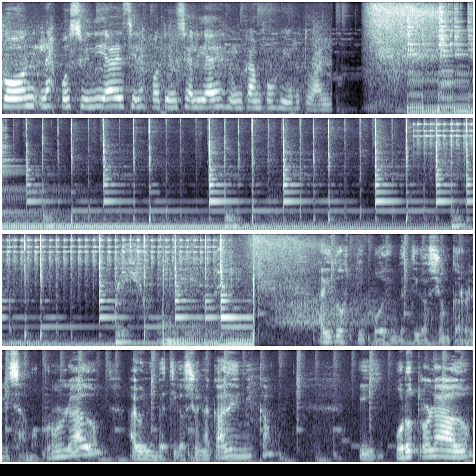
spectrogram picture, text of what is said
con las posibilidades y las potencialidades de un campus virtual. Hay dos tipos de investigación que realizamos. Por un lado, hay una investigación académica y por otro lado,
